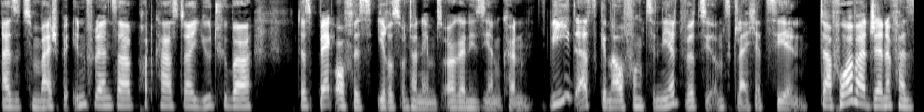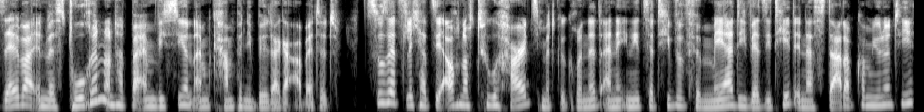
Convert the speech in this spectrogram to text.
also zum Beispiel Influencer, Podcaster, YouTuber, das Backoffice ihres Unternehmens organisieren können. Wie das genau funktioniert, wird sie uns gleich erzählen. Davor war Jennifer selber Investorin und hat bei einem VC und einem Company Builder gearbeitet. Zusätzlich hat sie auch noch Two Hearts mitgegründet, eine Initiative für mehr Diversität in der Startup-Community,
